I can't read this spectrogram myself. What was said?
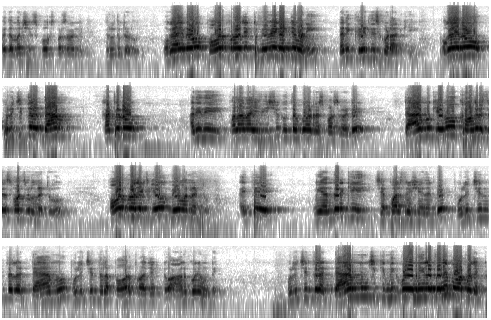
పెద్ద మనిషి స్పోక్స్ పర్సన్ అని తిరుగుతుంటాడు. ఒక ఆయన పవర్ ప్రాజెక్ట్ మేమే కట్టామని దానికి క్రెడిట్ తీసుకోవడానికి ఒక ఆయన పులిచింతల డ్యామ్ కట్టడం అది ఇది ఫలానా ఇష్యూకి ఉత్తమ్ కుమార్ రెస్పాన్సిబుల్ అంటే డ్యాముకేమో కాంగ్రెస్ రెస్పాన్సిబుల్ అన్నట్టు పవర్ ప్రాజెక్ట్కి ఏమో మేము అన్నట్టు. అయితే మీ అందరికీ చెప్పాల్సిన విషయం ఏంటంటే Pulichintala dam Pulichintala power project ఆనుకొని ఉంటాయి. పులిచింతల డ్యామ్ నుంచి కిందికి పోయే నీళ్ళతోనే పవర్ ప్రాజెక్టు.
